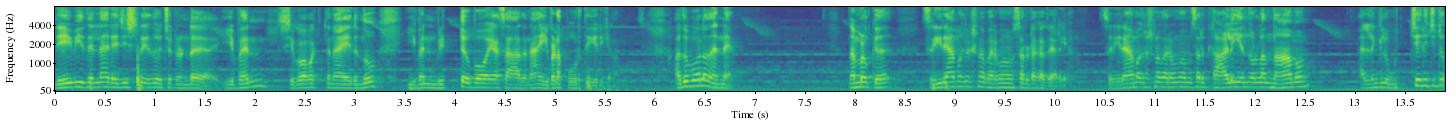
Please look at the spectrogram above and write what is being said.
ദേവി ഇതെല്ലാം രജിസ്റ്റർ ചെയ്ത് വെച്ചിട്ടുണ്ട്. ഇവൻ ശിവഭക്തനായിരുന്നു. ഇവൻ വിട്ടുപോയ സാധന ഇവിടെ പൂർത്തീകരിക്കണം. അതുപോലെ തന്നെ നമ്മൾക്ക് ശ്രീരാമകൃഷ്ണ പരമഹംസരുടെ കഥ അറിയാം. ശ്രീരാമകൃഷ്ണ പരമഹംസർ കാളി എന്നുള്ള നാമം അല്ലെങ്കിൽ ഉച്ചരിച്ചിട്ട്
